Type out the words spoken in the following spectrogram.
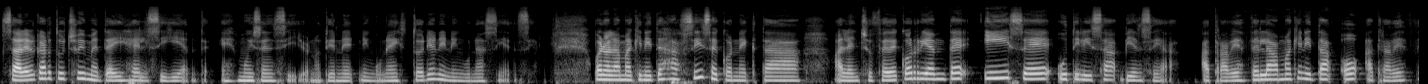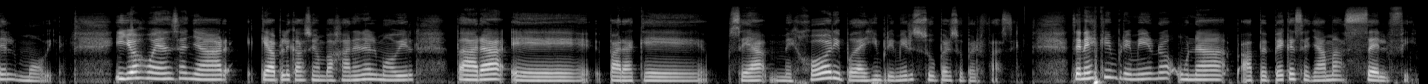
sale el cartucho y metéis el siguiente. Es muy sencillo, no tiene ninguna historia ni ninguna ciencia. Bueno, la maquinita es así, se conecta al enchufe de corriente y se utiliza bien sea a través de la maquinita o a través del móvil. Y yo os voy a enseñar qué aplicación bajar en el móvil para, eh, para que sea mejor y podáis imprimir súper, súper fácil. Tenéis que imprimir una app que se llama Selfie.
